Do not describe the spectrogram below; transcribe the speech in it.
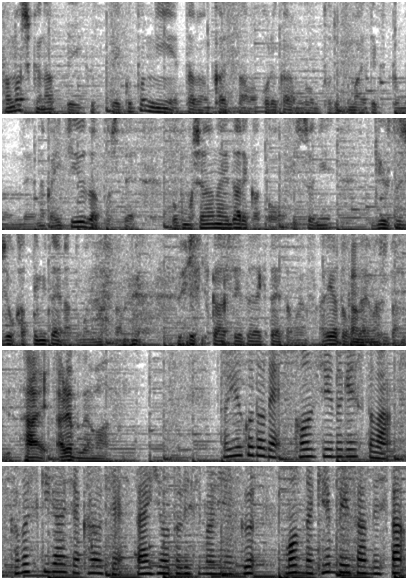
楽しくなっていくっていうことに多分梶さんはこれからもどんどん取り組まれていくと思うんでなんか一ユーザーとして僕も知らない誰かと一緒に牛すじを買ってみたいなと思いましたので ぜひ。使わせていただきたいと思います。ありがとうございました。はい、ありがとうございます。ということで今週のゲストは株式会社カウシェ代表取締役門田健平さんでした。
